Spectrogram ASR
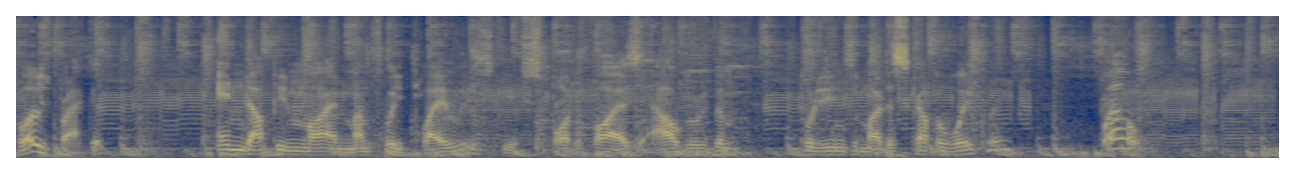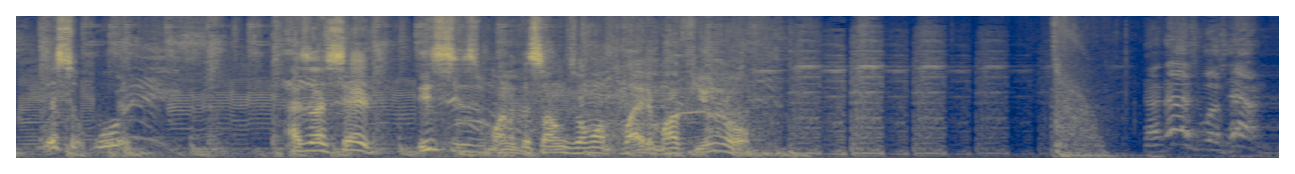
close bracket, end up in my monthly playlist if Spotify's algorithm put it into my Discover Weekly? Well, yes, it would. As I said, this is one of the songs I want played at my funeral. Now that's what's happening.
